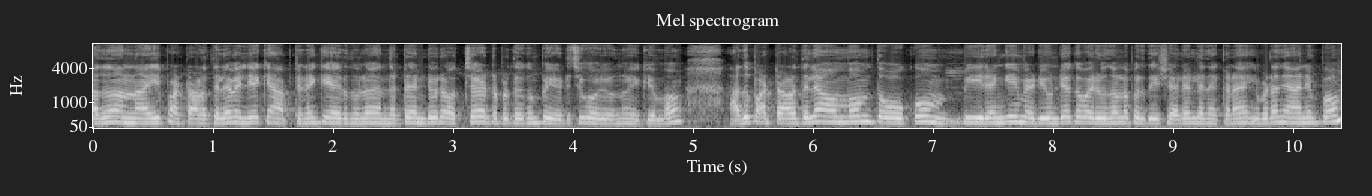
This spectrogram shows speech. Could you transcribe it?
അത് നന്നായി പട്ടാളത്തിലെ വലിയ ക്യാപ്റ്റനൊക്കെ ആയിരുന്നല്ലോ. എന്നിട്ട് എന്റെ ഒരു ഒച്ച കേട്ടപ്പോഴത്തേക്കും പേടിച്ചു പോയോ എന്ന് ചോദിക്കുമ്പം അത് പട്ടാളത്തിലാവുമ്പം തോക്കും പീരങ്കിയും വെടിയുണ്ടിയൊക്കെ വരും എന്നുള്ള പ്രതീക്ഷയിലല്ലേ നിൽക്കണേ ഇവിടെ ഞാനിപ്പം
